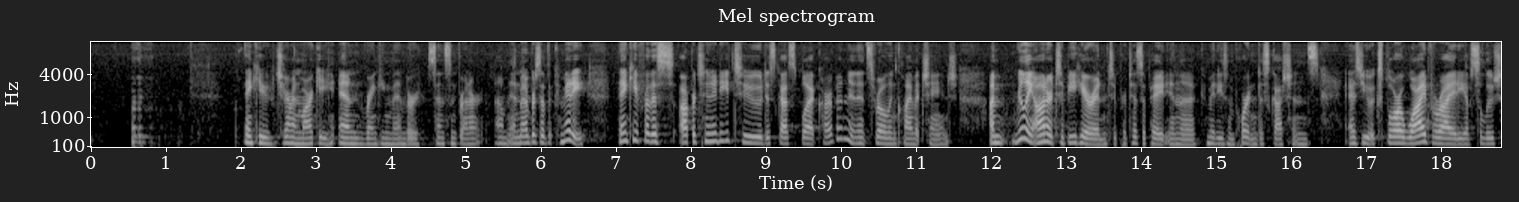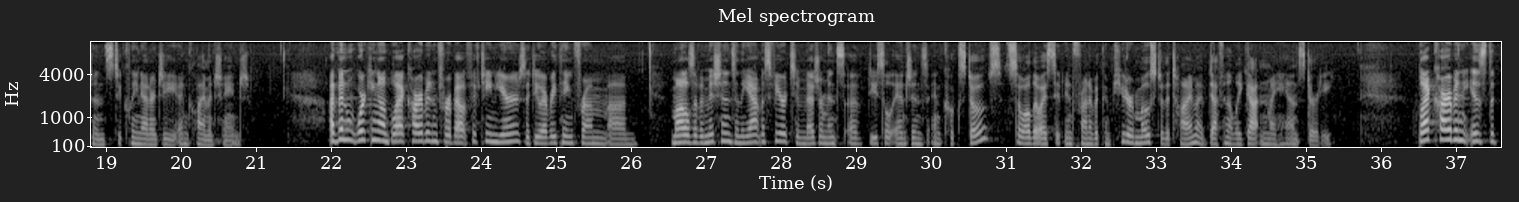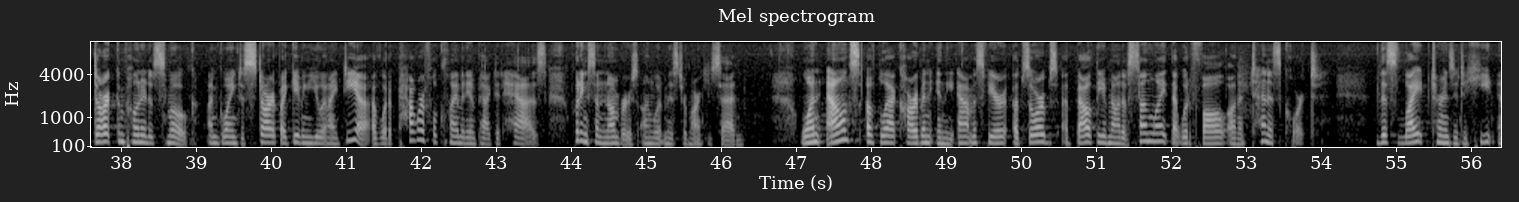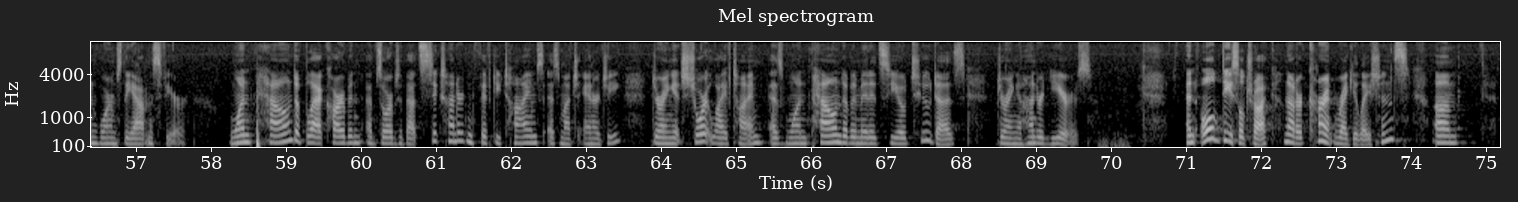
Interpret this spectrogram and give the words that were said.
Thank you, Chairman Markey and Ranking Member Sensenbrenner, um, and members of the committee. Thank you for this opportunity to discuss black carbon and its role in climate change. I'm really honored to be here and to participate in the committee's important discussions as you explore a wide variety of solutions to clean energy and climate change. I've been working on black carbon for about 15 years. I do everything from um, models of emissions in the atmosphere to measurements of diesel engines and cook stoves. So although I sit in front of a computer most of the time, I've definitely gotten my hands dirty. Black carbon is the dark component of smoke. I'm going to start by giving you an idea of what a powerful climate impact it has, putting some numbers on what Mr. Markey said. One ounce of black carbon in the atmosphere absorbs about the amount of sunlight that would fall on a tennis court. This light turns into heat and warms the atmosphere. One pound of black carbon absorbs about 650 times as much energy during its short lifetime as one pound of emitted CO2 does during 100 years. An old diesel truck, not our current regulations, um,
